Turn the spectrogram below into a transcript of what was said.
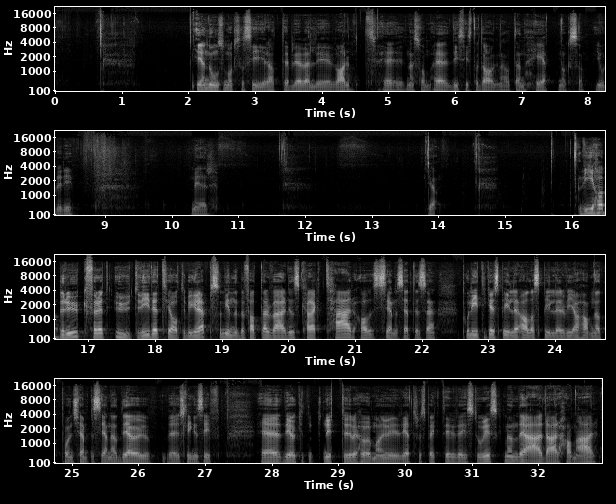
Det er noen som også sier at det ble veldig varmt eh, eh, de siste dagene. At den heten også gjorde de mer Ja. Vi har bruk for et utvidet teaterbegrep som innebefatter verdens karakter av scenesettelse. Politikere spiller, alle spiller. Vi har havnet på en kjempescene. Det er jo eh, Slingensiff. Eh, det er jo ikke nytt, det hører man jo i retrospektiv historisk, men det er der han er.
